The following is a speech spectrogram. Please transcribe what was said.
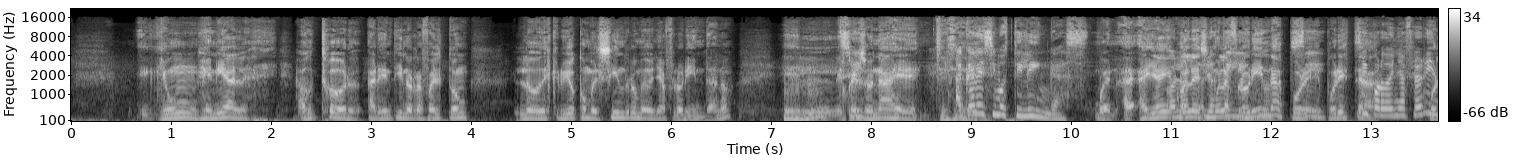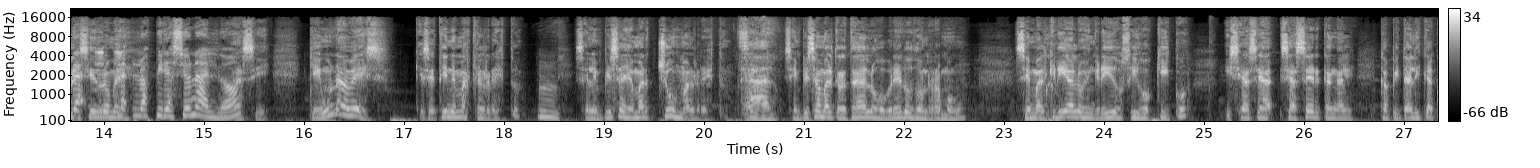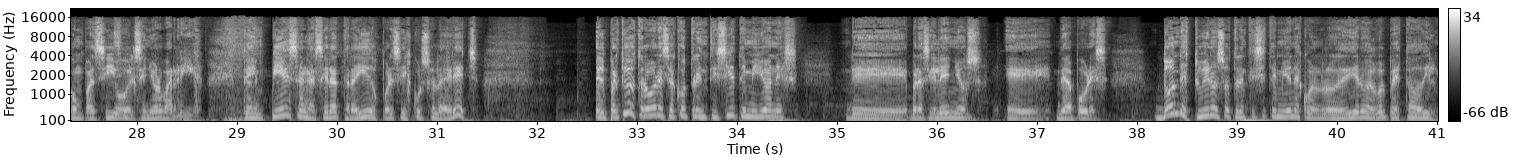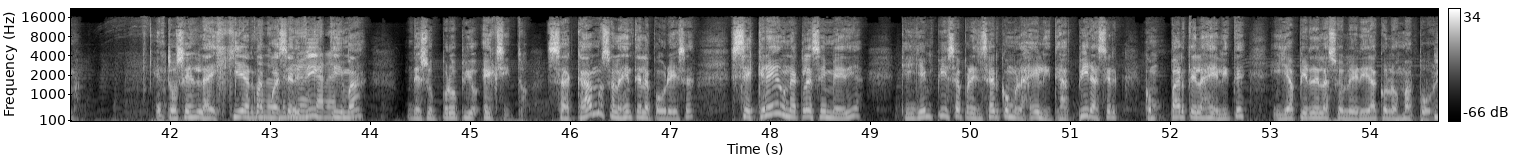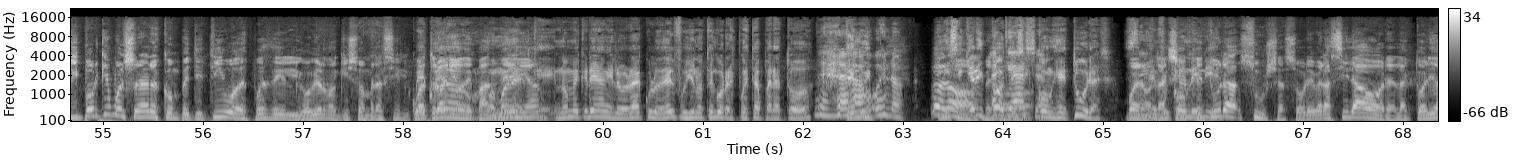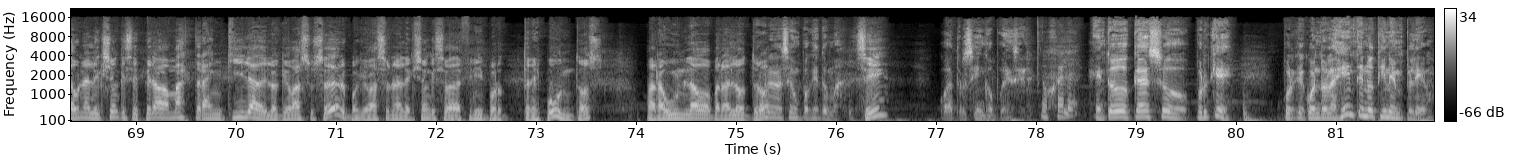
que un genial autor argentino, Rafael Ton, lo describió como el síndrome de Doña Florinda, ¿no? El, el Sí. personaje Sí, sí. Acá le decimos tilingas. bueno, allá los- le decimos las florindas por, Sí. por esta. Sí, por Doña Florinda. Por el síndrome. La- lo aspiracional, ¿no? Así. Que una vez que se tiene más que el resto, Mm. se le empieza a llamar chusma al resto. Claro. Se empieza a maltratar a los obreros Don Ramón, se malcría a los engreídos hijos Kiko y se, hace, se acercan al capitalista compasivo el señor Barriga. Entonces empiezan a ser atraídos por ese discurso de la derecha. El Partido de los Trabajadores sacó 37 millones de brasileños eh, de la pobreza. ¿Dónde estuvieron esos 37 millones cuando le dieron el golpe de Estado a Dilma? Entonces la izquierda Cuando puede ser víctima. De su propio éxito. Sacamos a la gente de la pobreza, se crea una clase media que ya empieza a pensar como las élites, aspira a ser como parte de las élites y ya pierde la solidaridad con los más pobres. ¿Y por qué Bolsonaro es competitivo después del gobierno que hizo en Brasil? Cuatro Cuidado, años de pandemia. que no me crean el oráculo de Delfos, yo no tengo respuesta para todo. Tengo bueno. No, ni no, siquiera hipótesis, conjeturas. Bueno, en la conjetura suya sobre Brasil ahora, la actualidad, una elección que se esperaba más tranquila de lo que va a suceder, porque va a ser una elección que se va a definir por tres puntos, para un lado o para el Bueno, otro. va a ser un poquito más. ¿Sí? Cuatro o cinco pueden ser. Ojalá. En todo caso, ¿por qué? Porque cuando la gente no tiene empleo,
